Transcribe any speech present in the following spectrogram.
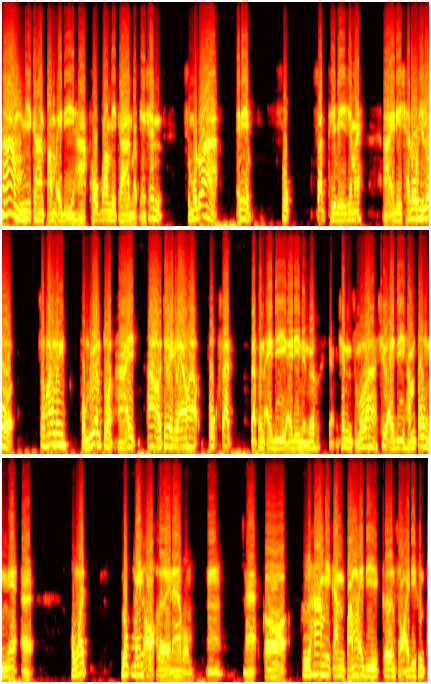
ห้ามมีการปั๊มไอดีหากพบว่ามีการแบบอย่างเช่น สมมุติว่าไอ้นี่ฟุกซัดทีวีใช่ไหมอ่าไอดีชาร์โดฮีโร่สักพักหนึ่งผมเลื่อนตรวจหาอีกอ้าวเจออีกแล้วฮะฟุกซัดแต่เป็นไอดีไอดีหนึ่งก็อย่างเช่น สมมุติว่าชื่อไอดีหำตุ้งเงี้ยเออผมก็ลบเมนออกเลยนะครับผม อืมนะฮะก็คือห้ามมีการปั๊มไอดีเกินสองไอดีขึ้นไป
